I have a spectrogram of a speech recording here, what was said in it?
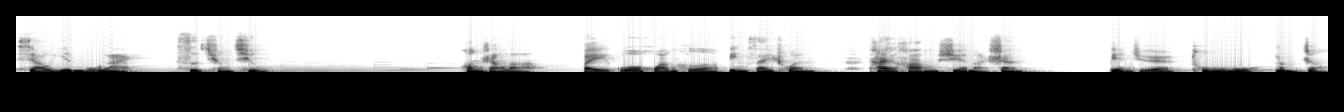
小阴无赖似穷秋。碰上了北国黄河冰塞川，太行雪满山，便觉突兀愣怔。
